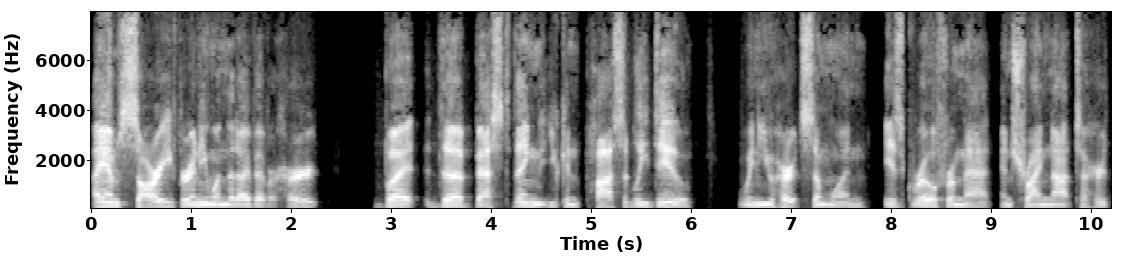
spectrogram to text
I am sorry for anyone that I've ever hurt but the best thing that you can possibly do when you hurt someone is grow from that and try not to hurt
